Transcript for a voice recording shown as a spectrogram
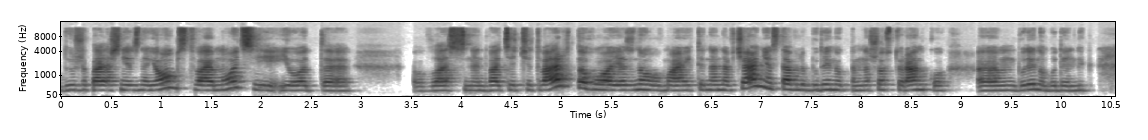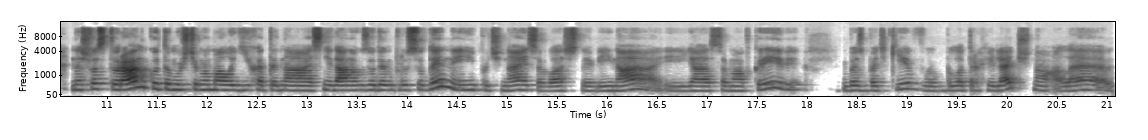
дуже класні знайомства, емоції. І от, е, власне, 24-го я знову маю йти на навчання, ставлю будинок там на 6 ранку, ем, будинок, будильник на 6 ранку, тому що ми мали їхати на сніданок з 1 плюс 1, і починається власне війна, і я сама в Києві без батьків було трохи лячно, але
